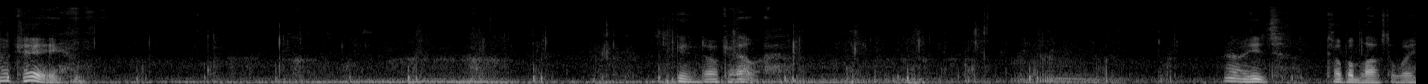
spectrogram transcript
Okay. Getting dark out. Oh, he's a couple blocks away.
